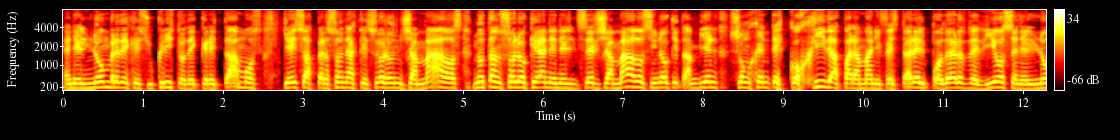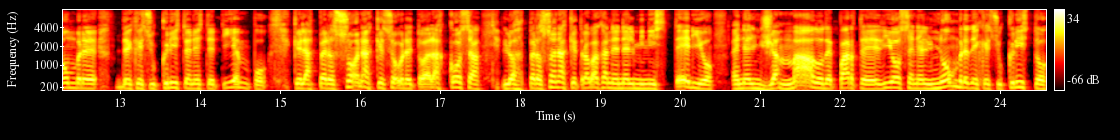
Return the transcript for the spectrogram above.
en el nombre de Jesucristo, decretamos que esas personas que fueron llamados no tan solo quedan en el ser llamados, sino que también son gente escogida para manifestar el poder de Dios en el nombre de Jesucristo en este tiempo que las personas que sobre todas las cosas, las personas que trabajan en el ministerio, en el llamado de parte de Dios, en el nombre de Jesucristo,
